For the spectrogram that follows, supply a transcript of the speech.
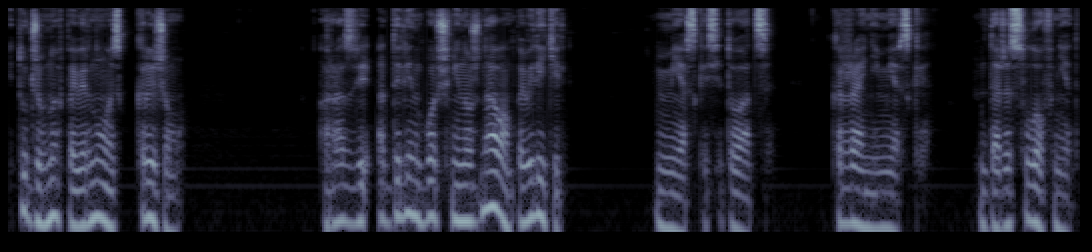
и тут же вновь повернулась к рыжему. «Разве Аделин больше не нужна вам, повелитель?» Мерзкая ситуация. Крайне мерзкая. Даже слов нет.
